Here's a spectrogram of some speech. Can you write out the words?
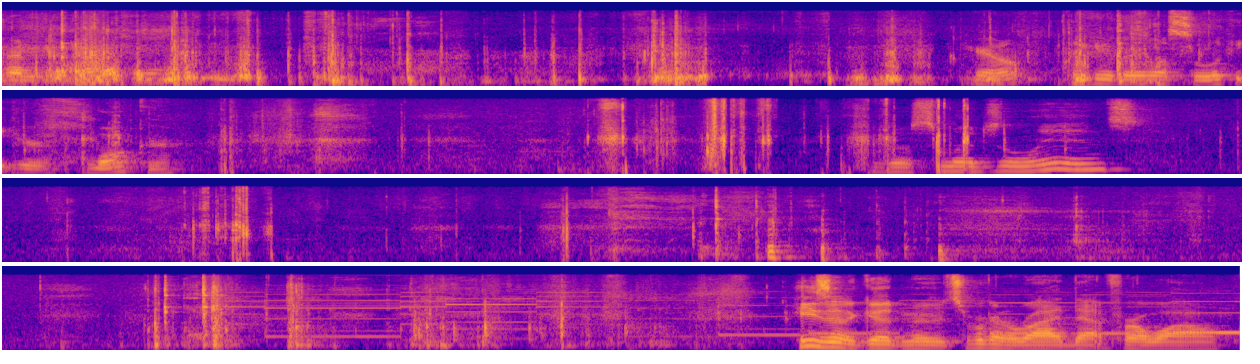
Trying to get Here, I don't think anybody wants to look at your walker. You're gonna smudge the lens. He's in a good mood, so we're gonna ride that for a while.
